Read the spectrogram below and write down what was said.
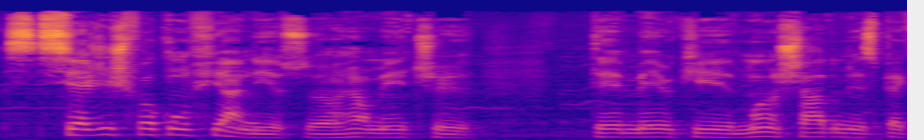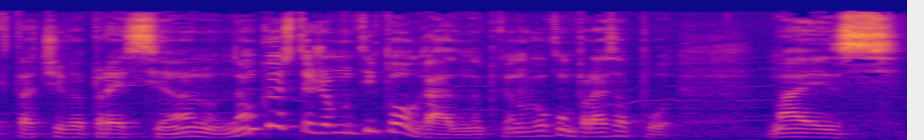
Se a gente for confiar nisso, eu realmente ter meio que manchado minha expectativa para esse ano, não que eu esteja muito empolgado, né? Porque eu não vou comprar essa porra. Mas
